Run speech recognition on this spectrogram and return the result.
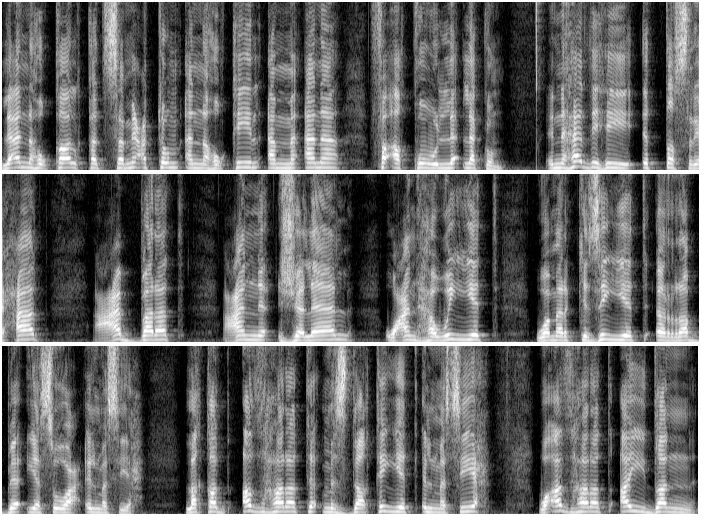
لأنه قال قد سمعتم أنه قيل أما أنا فأقول لكم. إن هذه التصريحات عبرت عن جلال وعن هوية ومركزية الرب يسوع المسيح. لقد أظهرت مصداقية المسيح وأظهرت أيضا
